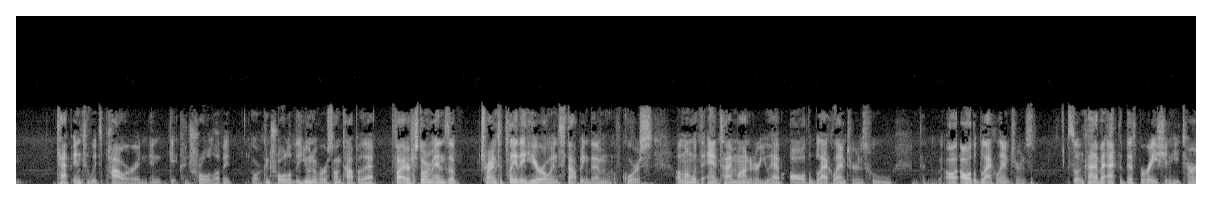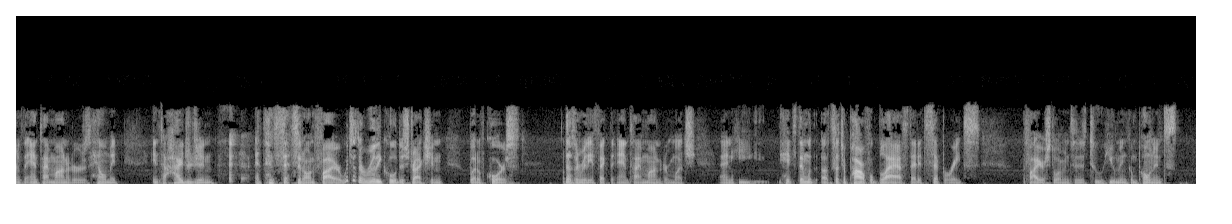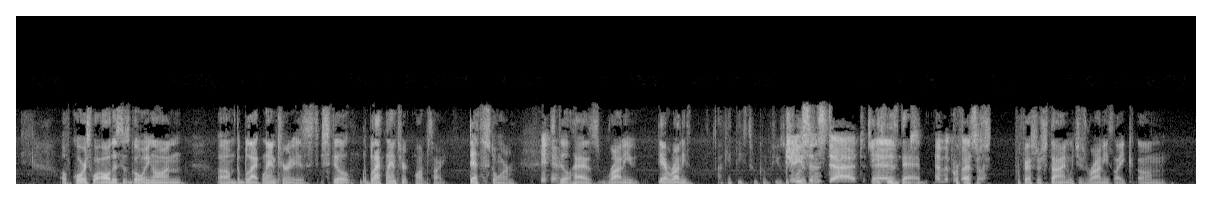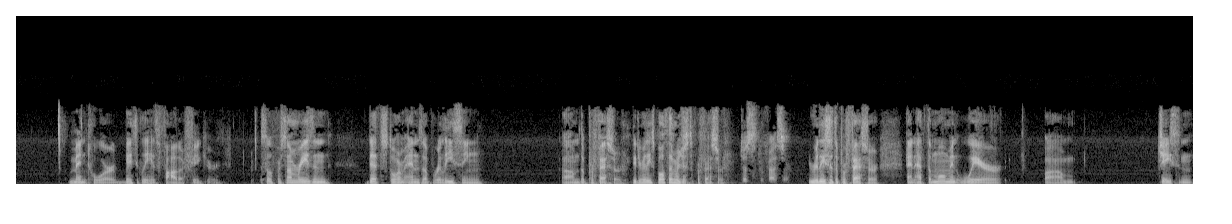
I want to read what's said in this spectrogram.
tap into its power and, and get control of it, or control of the universe on top of that. Firestorm ends up trying to play the hero and stopping them, of course. Along with the Anti Monitor, you have all the Black Lanterns who. All, all the Black Lanterns. So, in kind of an act of desperation, he turns the Anti Monitor's helmet into hydrogen and then sets it on fire, which is a really cool distraction, but of course, doesn't really affect the Anti Monitor much. And he hits them with uh, such a powerful blast that it separates Firestorm into his two human components. Of course, while all this is going on, um, the Black Lantern is still the Black Lantern. Oh, I'm sorry, Deathstorm still has Ronnie. Yeah, Ronnie's. I get these two confused. Which one is it? Jason's dad. Jason's and, dad, and the Professor professor. Professor Stein, which is Ronnie's like um, mentor, basically his father figure. So for some reason, Deathstorm ends up releasing um, the Professor. Did he release both of them or just the Professor? Just the professor. He releases the Professor, and at the moment where um, Jason,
